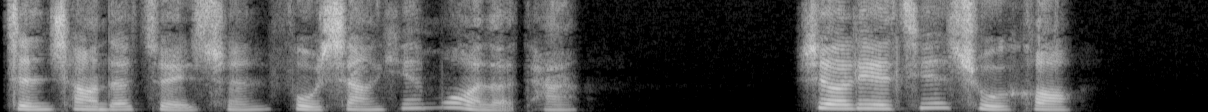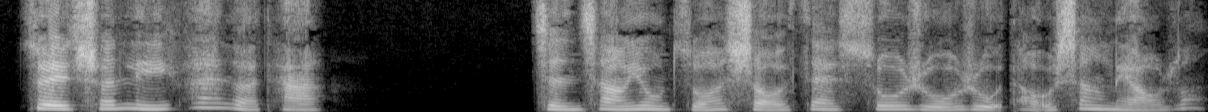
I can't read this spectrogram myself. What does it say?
真畅的嘴唇附上淹没了他。热烈接触后，嘴唇离开了他。真畅用左手在酥乳乳头上撩弄，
